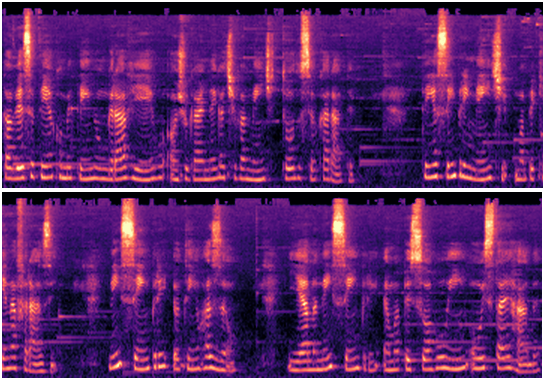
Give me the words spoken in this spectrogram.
Talvez você tenha cometendo um grave erro ao julgar negativamente todo o seu caráter. Tenha sempre em mente uma pequena frase: Nem sempre eu tenho razão, e ela nem sempre é uma pessoa ruim ou está errada.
